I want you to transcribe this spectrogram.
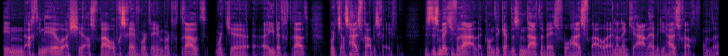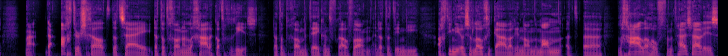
in de 18e eeuw, als je als vrouw opgeschreven wordt en je wordt getrouwd, word je, uh, je bent getrouwd, word je als huisvrouw beschreven. Dus het is een beetje verraderlijk, want ik heb dus een database vol huisvrouwen. En dan denk je, ah, we hebben die huisvrouw gevonden. Maar daarachter schuilt dat, zij, dat dat gewoon een legale categorie is dat dat gewoon betekent vrouw van. En dat het in die 18e eeuwse logica, waarin dan de man het uh, legale hoofd van het huishouden is,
